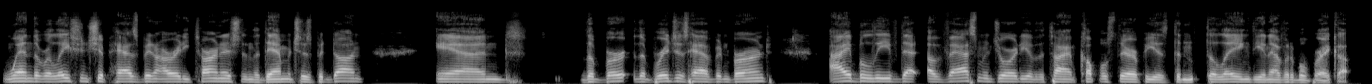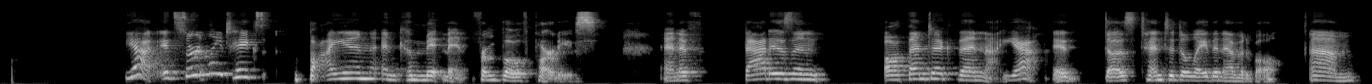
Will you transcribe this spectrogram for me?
when the relationship has been already tarnished and the damage has been done, and the bur- the bridges have been burned. I believe that a vast majority of the time, couples therapy is de- delaying the inevitable breakup. Yeah, it certainly takes buy in and commitment from both parties. And if that isn't authentic, then yeah, it does tend to delay the inevitable. Um,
